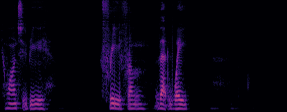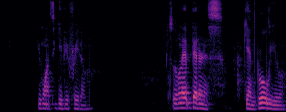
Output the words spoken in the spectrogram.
He wants you to be free from that weight he wants to give you freedom. So don't let bitterness, again, rule you.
